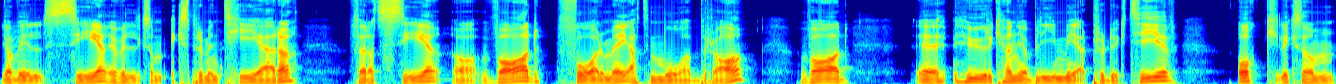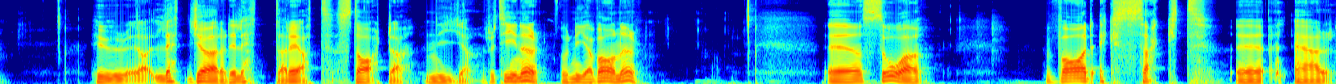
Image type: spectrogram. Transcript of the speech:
jag vill se, jag vill liksom experimentera för att se, ja, vad får mig att må bra? Vad, eh, hur kan jag bli mer produktiv? Och liksom hur, ja, lätt, göra det lättare att starta nya rutiner och nya vanor eh, Så vad exakt eh, är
